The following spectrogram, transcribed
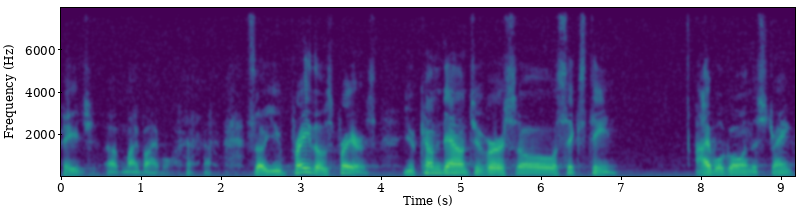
page of my Bible. so you pray those prayers. You come down to verse oh, 16. I will go in the strength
